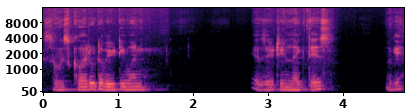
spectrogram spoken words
So square root of 81 is written like this okay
